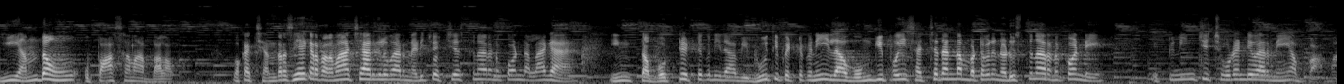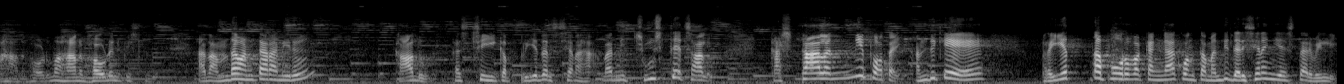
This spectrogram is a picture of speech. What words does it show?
ఈ అందం ఉపాసనా బలం. ఒక చంద్రశేఖర పరమాచార్యులు వారు నడిచి వచ్చేస్తున్నారు అనుకోండి అలాగా. ఇంత బొట్టెట్టుకుని ఇలా విభూతి పెట్టుకుని ఇలా వంగిపోయి సత్యదండం పట్టుకుని నడుస్తున్నారనుకోండి ఎటు నుంచి చూడండి వారిని? అబ్బా మహానుభావుడు మహానుభావుడు అనిపిస్తుంది. అది అందం అంటారా మీరు? కాదు కశ్చైక ప్రియదర్శన. వారిని చూస్తే చాలు. కష్టాలన్నీ పోతాయి. అందుకే ప్రయత్నపూర్వకంగా కొంతమంది దర్శనం చేస్తారు వెళ్ళి.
